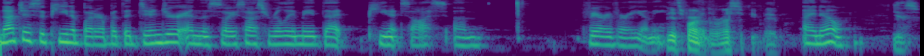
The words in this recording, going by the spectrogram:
not just the peanut butter, but the ginger and the soy sauce really made that peanut sauce um, very, very yummy. It's part of the recipe, babe. I know. Yes.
